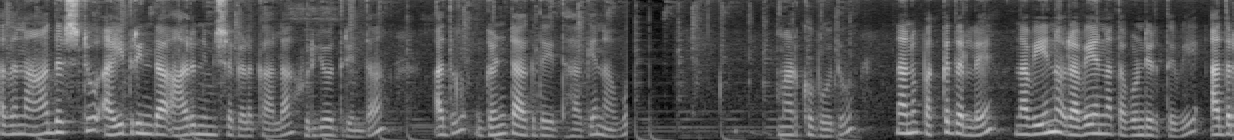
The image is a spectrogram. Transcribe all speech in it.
ಅದನ್ನು ಆದಷ್ಟು ಐದರಿಂದ ಆರು ನಿಮಿಷಗಳ ಕಾಲ ಹುರಿಯೋದ್ರಿಂದ ಅದು ಗಂಟಾಗದೇ ಇದ್ದ ಹಾಗೆ ನಾವು ಮಾಡ್ಕೋಬೋದು. ನಾನು ಪಕ್ಕದಲ್ಲೇ ನಾವೇನು ರವೆಯನ್ನು ತಗೊಂಡಿರ್ತೀವಿ, ಅದರ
